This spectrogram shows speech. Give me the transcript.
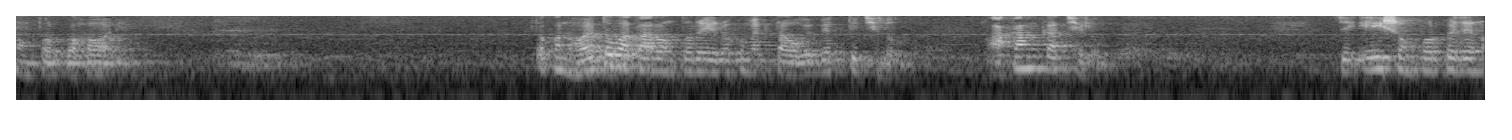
সম্পর্ক হয়, তখন হয়তো বা তার অন্তরে এরকম একটা অভিব্যক্তি ছিল, আকাঙ্ক্ষা ছিল যে এই সম্পর্কে যেন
